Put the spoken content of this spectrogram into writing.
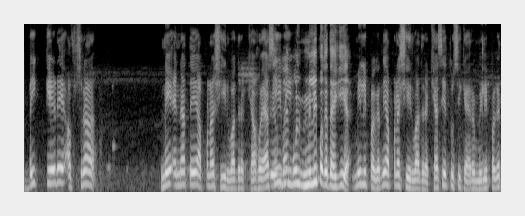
ਬਈ ਕਿਹੜੇ ਅਫਸਰਾਂ ਨੇ ਇਹਨਾਂ ਤੇ ਆਪਣਾ ਆਸ਼ੀਰਵਾਦ ਰੱਖਿਆ ਹੋਇਆ ਸੀ ਵੀ ਮੁਲ- ਭਗਤ ਹੈਗੀ ਆ। ਮਿਲੀ ਭਗਤ ਨੇ ਆਪਣਾ ਆਸ਼ੀਰਵਾਦ ਰੱਖਿਆ ਸੀ ਤੁਸੀਂ ਕਹਿ ਰਹੇ ਹੋ ਮਿਲੀ ਭਗਤ।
